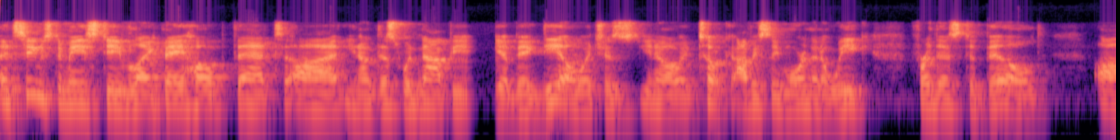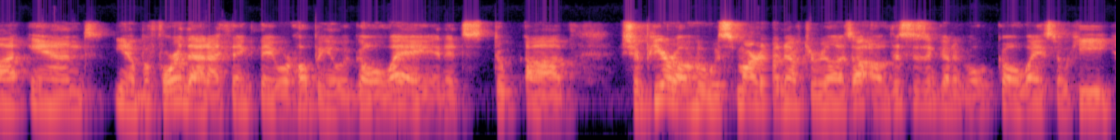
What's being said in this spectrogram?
It seems to me, Steve, like they hoped that uh, you know this would not be a big deal, which is you know it took obviously more than a week for this to build. Uh, and you know, before that, I think they were hoping it would go away. And it's uh, Shapiro who was smart enough to realize, oh, this isn't going to go, away. So he,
